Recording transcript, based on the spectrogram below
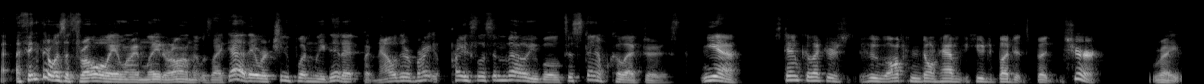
I- I think there was a throwaway line later on that was like, "Yeah, they were cheap when we did it, but now they're bright, priceless and valuable to stamp collectors." Yeah, stamp collectors who often don't have huge budgets, but sure. Right.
